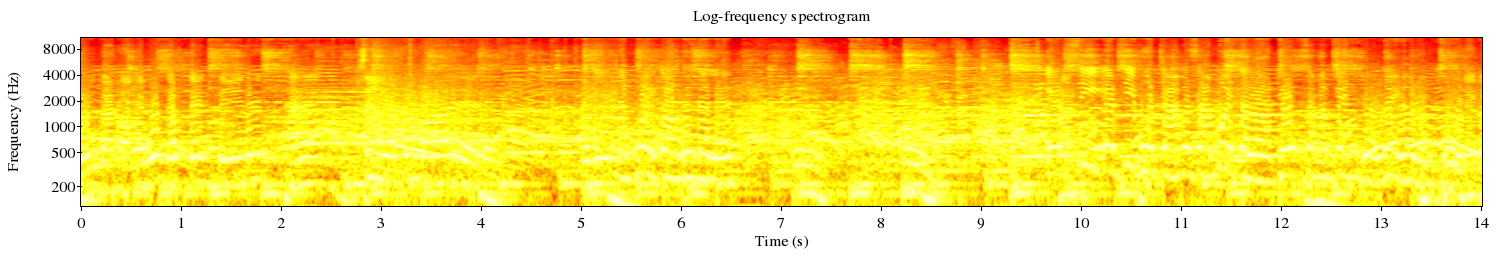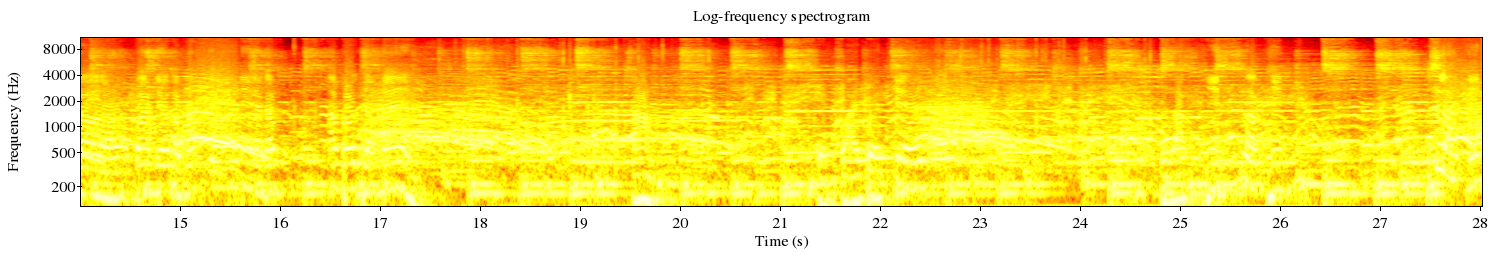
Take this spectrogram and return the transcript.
ดูการออกอาวุธครับเด้งตีเด้งแทงเสียบเข้าไปอดีตนักมวยเก่าทั้งนั้นเลย ตลอดยุคสมัครแกนเถื่อนได้เขาเนี่ยคู่นี้ก็บ้านเดียวกับน้องจอยนี่แหละครับอำเภอเชียงในอ้าวเป็นฝ่ายเปิดเกมหลักหินหลักหินหลักหิน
